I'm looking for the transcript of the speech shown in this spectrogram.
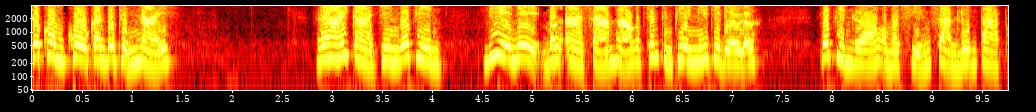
จะข่มขู่กันไปถึงไหน ร้ายกาจจริงแล้วพิน นี่นี่บังอาจสามหาวกับฉันถึงเพียงนี้ทีเดียวเหรอแล้วพินร้องออกมาเสียงสั่นลืมตาโพ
